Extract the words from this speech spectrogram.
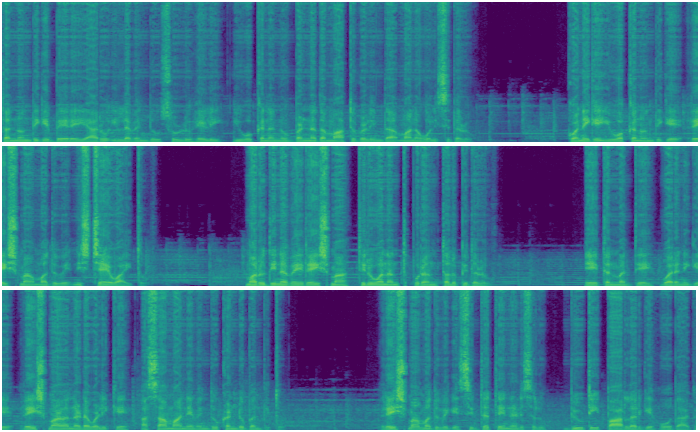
ತನ್ನೊಂದಿಗೆ ಬೇರೆ ಯಾರೂ ಇಲ್ಲವೆಂದು ಸುಳ್ಳು ಹೇಳಿ ಯುವಕನನ್ನು ಬಣ್ಣದ ಮಾತುಗಳಿಂದ ಮನವೊಲಿಸಿದಳು. ಕೊನೆಗೆ ಯುವಕನೊಂದಿಗೆ ರೇಷ್ಮಾ ಮದುವೆ ನಿಶ್ಚಯವಾಯಿತು. ಮರುದಿನವೇ ರೇಷ್ಮಾ ತಿರುವನಂತಪುರಂ ತಲುಪಿದಳು. ಏತನ್ಮಧ್ಯೆ ವರನಿಗೆ ರೇಷ್ಮಾಳ ನಡವಳಿಕೆ ಅಸಾಮಾನ್ಯವೆಂದು ಕಂಡುಬಂದಿತು. ರೇಷ್ಮಾ ಮದುವೆಗೆ ಸಿದ್ಧತೆ ನಡೆಸಲು ಬ್ಯೂಟಿ ಪಾರ್ಲರ್ಗೆ ಹೋದಾಗ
